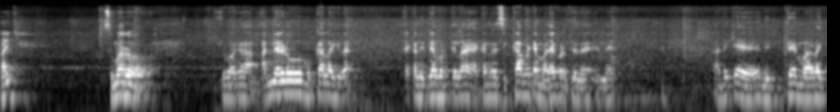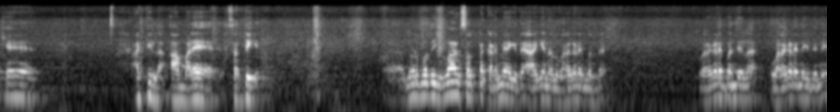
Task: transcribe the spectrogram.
ಹಾಯ್. ಸುಮಾರು ಇವಾಗ ಹನ್ನೆರಡು ಮುಕ್ಕಾಲಾಗಿದೆ ಯಾಕಂದ್ರೆ ನಿದ್ದೆ ಬರ್ತಿಲ್ಲ, ಯಾಕಂದರೆ ಸಿಕ್ಕಾಪಟ್ಟೆ ಮಳೆ ಬರ್ತಿದೆ ಇಲ್ಲಿ. ಅದಕ್ಕೆ ನಿದ್ದೆ ಮಾಡೋಕ್ಕೆ ಆಗ್ತಿಲ್ಲ ಆ ಮಳೆ ಸದ್ದಿಗೆ. ನೋಡ್ಬೋದು ಇವಾಗ ಸ್ವಲ್ಪ ಕಡಿಮೆ ಆಗಿದೆ, ಹಾಗೆ ನಾನು ಹೊರಗಡೆ ಬಂದೆ. ಹೊರಗಡೆ ಬಂದಿಲ್ಲ, ಒಳಗಡೆನೇ ಇದ್ದೀನಿ.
